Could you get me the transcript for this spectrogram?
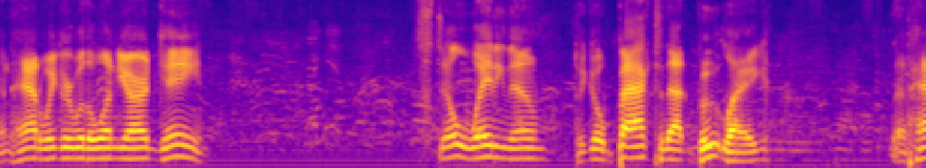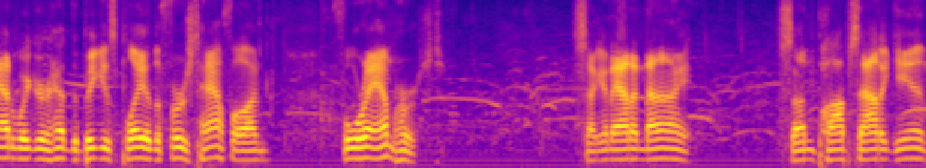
And Hadwiger with a one yard gain. Still waiting them to go back to that bootleg that Hadwiger had the biggest play of the first half on for Amherst. Second out of nine. Sun pops out again.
